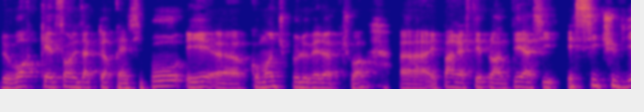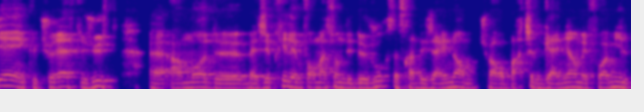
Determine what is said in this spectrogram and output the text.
de voir quels sont les acteurs principaux et euh, comment tu peux level up tu vois euh, et pas rester planté assis. Et si tu viens et que tu restes juste euh, en mode ben, j'ai pris l'information des deux jours ça sera déjà énorme. Tu vas repartir gagnant mais fois 1000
